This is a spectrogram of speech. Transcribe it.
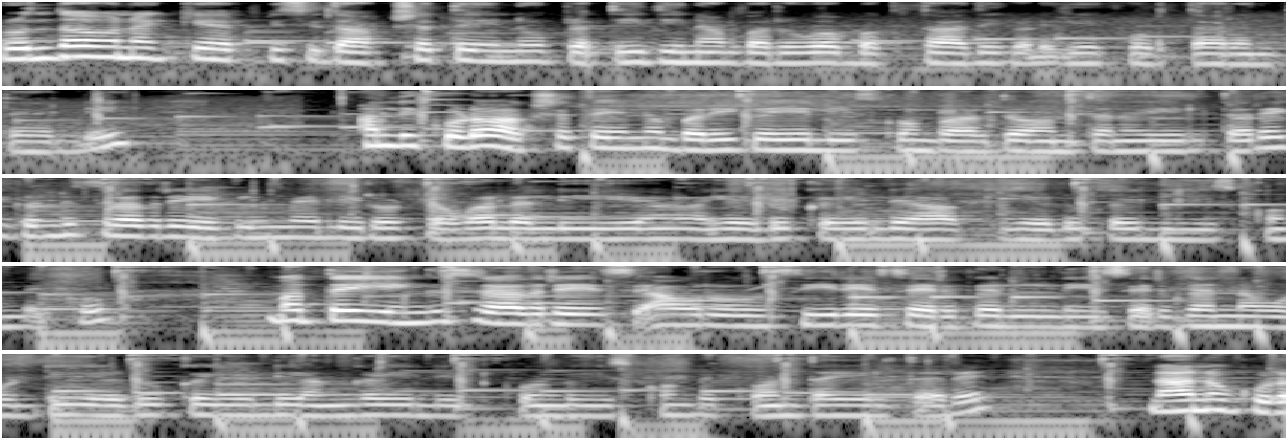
ಬೃಂದಾವನಕ್ಕೆ ಅರ್ಪಿಸಿದ ಅಕ್ಷತೆಯನ್ನು ಪ್ರತಿದಿನ ಬರುವ ಭಕ್ತಾದಿಗಳಿಗೆ ಕೊಡ್ತಾರಂತೆ ಅಲ್ಲಿ. ಅಲ್ಲಿ ಕೊಡೋ ಅಕ್ಷತೆಯನ್ನು ಬರೀ ಕೈಯಲ್ಲಿ ಇಸ್ಕೊಬಾರ್ದು ಅಂತಲೂ ಹೇಳ್ತಾರೆ. ಗಂಡಸರಾದರೆ ಹೆಗಲ ಇರೋ ಟವಲಲ್ಲಿ ಎರಡು ಕೈಯಲ್ಲಿ ಹಾಕಿ ಎರಡು ಕೈಯಲ್ಲಿ ಇಸ್ಕೊಬೇಕು. ಮತ್ತು ಹೆಂಗಸರಾದರೆ ಅವರು ಸೀರೆ, ಸೆರಗಲ್ಲಿ, ಸೆರಗನ್ನು ಒಡ್ಡಿ ಎರಡು ಕೈಯಲ್ಲಿ, ಅಂಗೈಯಲ್ಲಿ ಇಟ್ಕೊಂಡು ಇಸ್ಕೊಬೇಕು ಅಂತ ಹೇಳ್ತಾರೆ. ನಾನು ಕೂಡ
